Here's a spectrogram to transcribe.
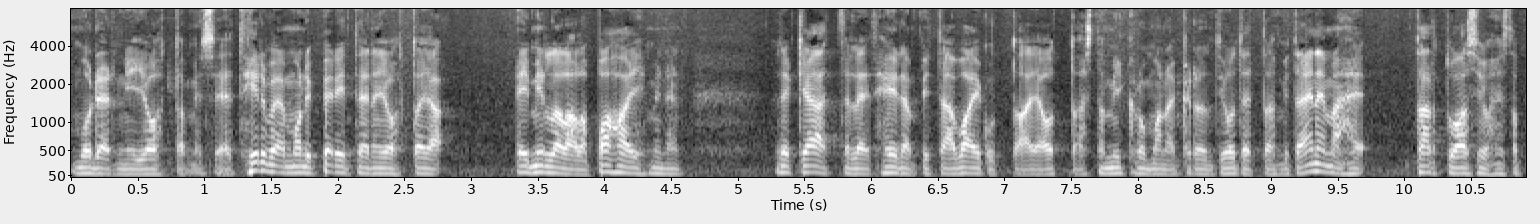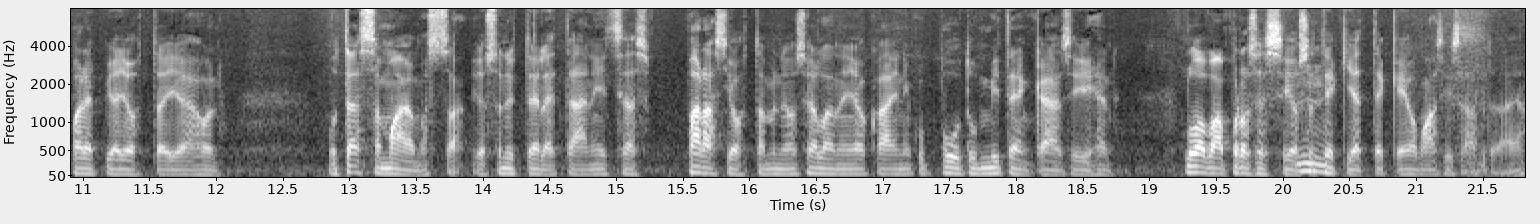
moderniin johtamiseen. Et hirveän moni perinteinen johtaja ei millään lailla paha ihminen. Ne ajattelee, että heidän pitää vaikuttaa ja ottaa sitä mikromanagerointiotetta. Mitä enemmän he tarttuu asioihin, sitä parempia johtajia on. Mutta tässä maailmassa, jossa nyt eletään, niin itse asiassa paras johtaminen on sellainen, joka ei niinku puutu mitenkään siihen luovaan prosessiin, jossa mm. tekijät tekee omaa sisältöä. Ja,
